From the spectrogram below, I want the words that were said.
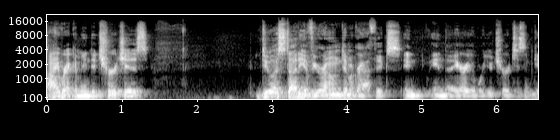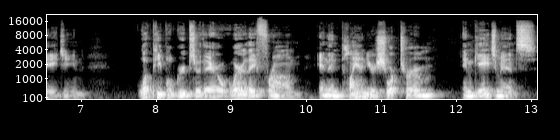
I recommend to churches do a study of your own demographics in, in the area where your church is engaging. What people groups are there? Where are they from? and then plan your short term engagements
